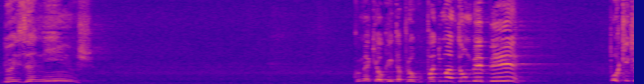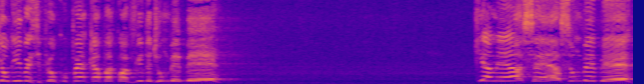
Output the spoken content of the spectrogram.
Dois aninhos. Como é que alguém está preocupado em matar um bebê? Por que, que alguém vai se preocupar em acabar com a vida de um bebê? Que ameaça é essa, um bebê?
